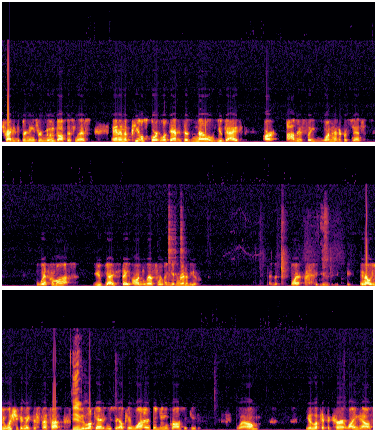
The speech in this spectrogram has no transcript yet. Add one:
tried to get their names removed off this list, and an appeals court looked at it and says, "No, you guys are obviously 100% with Hamas. You guys stay on the list. We're not getting rid of you." You know, you wish you could make this stuff up. Yeah. So you look at it and you say, "Okay, why aren't they getting prosecuted?" Well, you look at the current White House,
